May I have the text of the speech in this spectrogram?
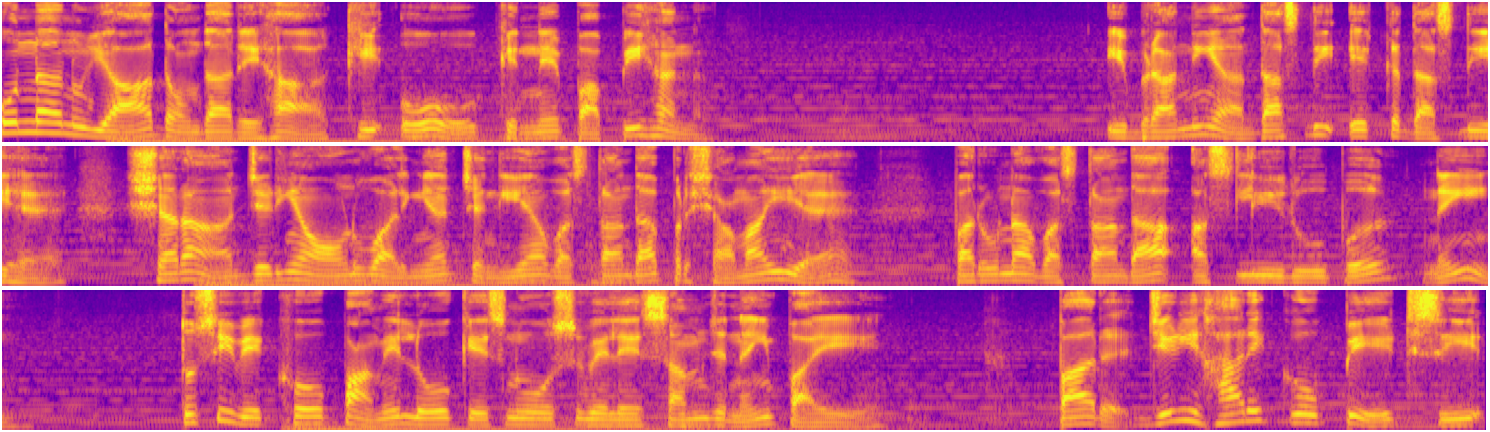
ਉਹਨਾਂ ਨੂੰ ਯਾਦ ਆਉਂਦਾ ਰਿਹਾ ਕਿ ਉਹ ਕਿੰਨੇ ਪਾਪੀ ਹਨ। ਇਬਰਾਨੀਆਂ 10 ਦੀ 1 ਦੱਸਦੀ ਹੈ, ਸ਼ਰਾਂ ਜਿਹੜੀਆਂ ਆਉਣ ਵਾਲੀਆਂ ਚੰਗੀਆਂ ਵਸਤਾਂ ਦਾ ਪਰਛਾਵਾਂ ਹੀ ਹੈ ਪਰ ਉਹਨਾਂ ਵਸਤਾਂ ਦਾ ਅਸਲੀ ਰੂਪ ਨਹੀਂ। ਤੁਸੀਂ ਵੇਖੋ, ਭਾਵੇਂ ਲੋਕ ਇਸ ਨੂੰ ਉਸ ਵੇਲੇ ਸਮਝ ਨਹੀਂ ਪਾਏ। ਪਰ ਜਿਹੜੀ ਹਰ ਇੱਕ ਉਹ ਭੇਟ ਸੀ,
